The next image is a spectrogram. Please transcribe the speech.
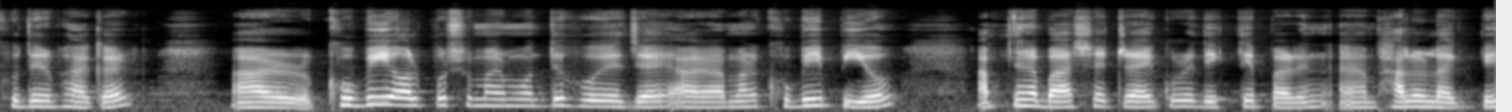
খুদের ভাগার। আর খুবই অল্প সময়ের মধ্যে হয়ে যায়, আর আমার খুবই প্রিয়। আপনারা বাসায় ট্রাই করে দেখতে পারেন ভালো লাগবে।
